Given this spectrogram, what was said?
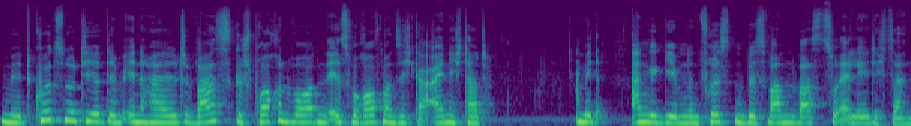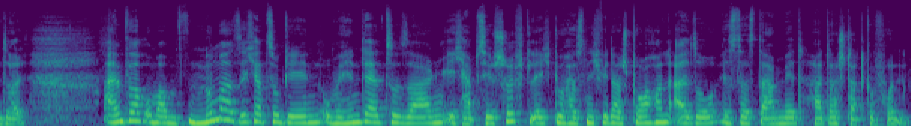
mit kurz notiertem Inhalt, was gesprochen worden ist, worauf man sich geeinigt hat, mit angegebenen Fristen, bis wann was zu erledigt sein soll. Einfach um auf Nummer sicher zu gehen, um hinterher zu sagen, ich habe es hier schriftlich, du hast nicht widersprochen, also ist das damit, hat das stattgefunden.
